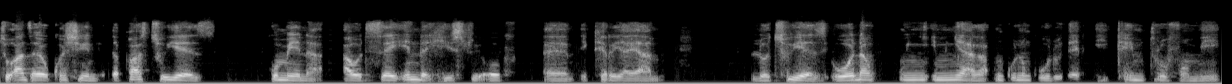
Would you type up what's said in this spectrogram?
to answer your question the past two years kumina I would say in the history of um, career yami lo two years wona iminyaka uNkulunkulu that he came through for me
